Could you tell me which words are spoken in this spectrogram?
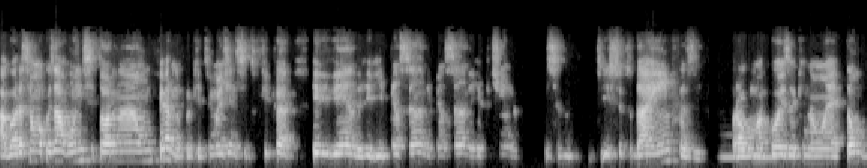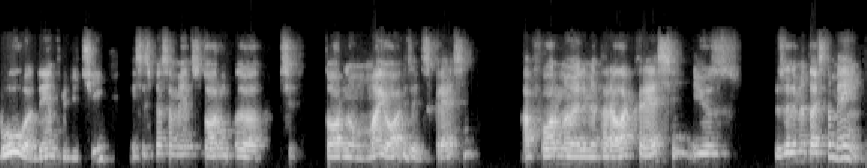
Agora, se é uma coisa ruim, se torna um inferno, porque tu imagina, se tu fica revivendo e pensando e pensando e repetindo, e se, e se tu dá ênfase para alguma coisa que não é tão boa dentro de ti, esses pensamentos tornam, uh, se tornam maiores, eles crescem, a forma elementar ela cresce e os, os elementais também.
